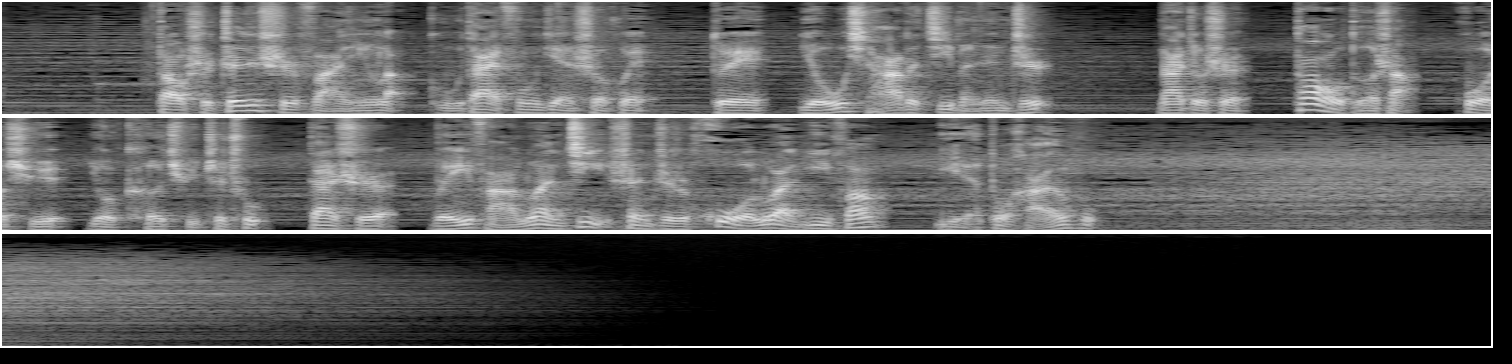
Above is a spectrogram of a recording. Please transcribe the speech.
倒是真实反映了古代封建社会对游侠的基本认知，那就是道德上或许有可取之处，但是违法乱纪甚至祸乱一方也不含糊。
